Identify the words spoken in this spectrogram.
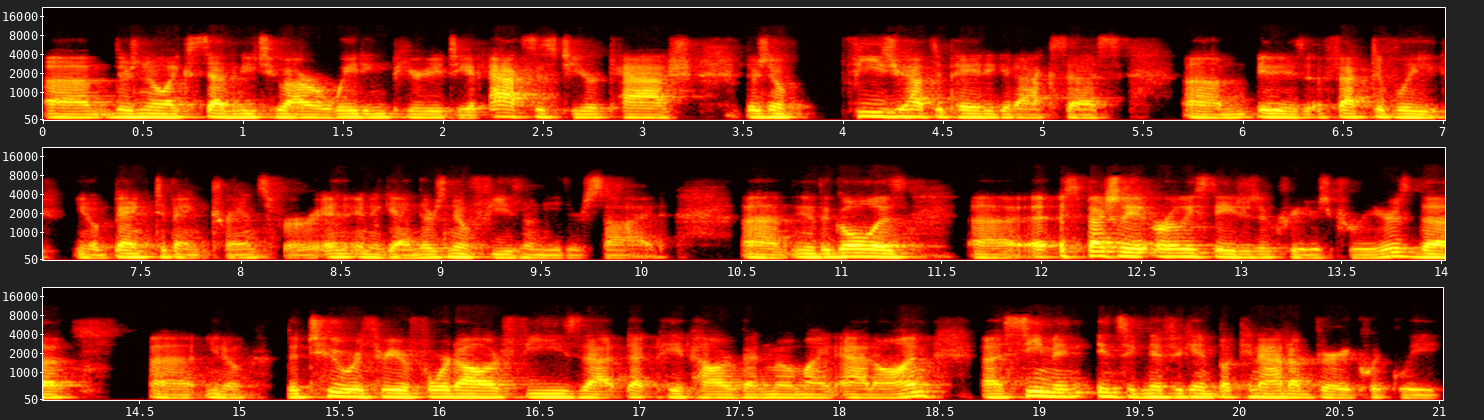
um, there's no like 72 hour waiting period to get access to your cash. There's no fees you have to pay to get access. Um, it is effectively, you know, bank to bank transfer. And, and, again, there's no fees on either side. Uh, you know, the goal is, uh, especially at early stages of creators' careers, the uh, you know the two or three or four dollar fees that that PayPal or Venmo might add on uh, seem in, insignificant, but can add up very quickly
